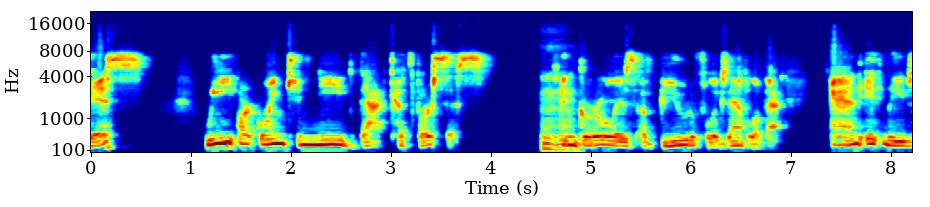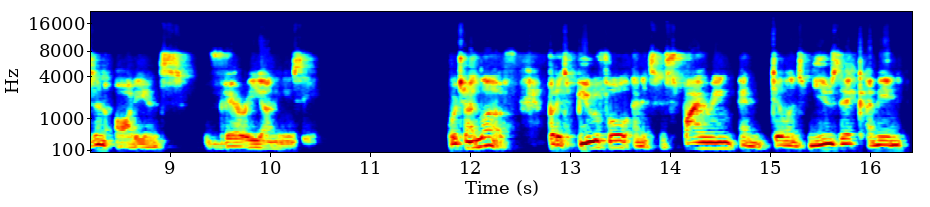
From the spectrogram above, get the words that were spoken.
this, we are going to need that catharsis. Mhm. And Girl is a beautiful example of that. And it leaves an audience very uneasy, which I love. But it's beautiful and it's inspiring. And Dylan's music, I mean,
